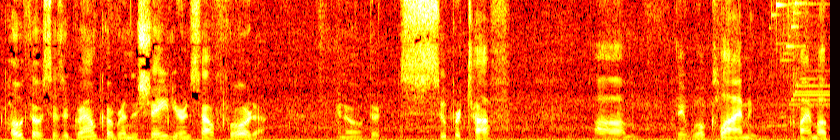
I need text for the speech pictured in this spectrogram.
pothos as a ground cover in the shade here in South Florida. You know, they're super tough. Um, they will climb and climb up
